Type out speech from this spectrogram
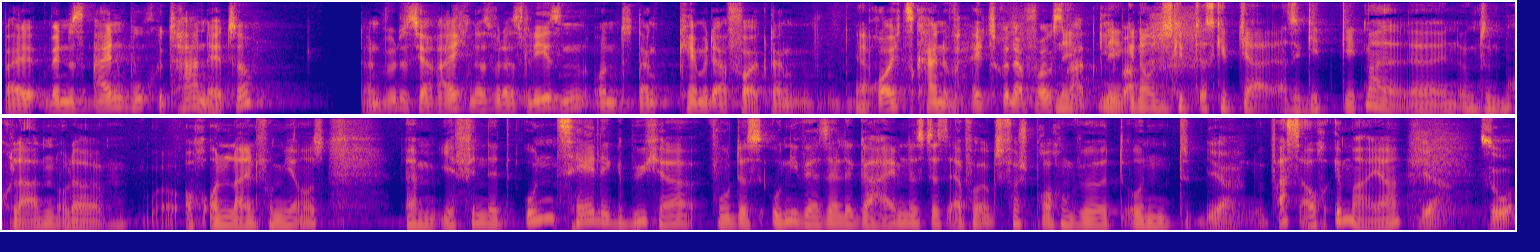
Weil wenn es ein Buch getan hätte, dann würde es ja reichen, dass wir das lesen und dann käme der Erfolg. Dann Ja. bräuchte es keine weiteren Nee, Erfolgsratgeber. nee, genau. Und es gibt, es gibt ja, also geht, geht mal äh, in irgendeinen Buchladen oder auch online von mir aus. Ähm, ihr findet unzählige Bücher, wo das universelle Geheimnis des Erfolgs versprochen wird und Ja. was auch immer, ja. Ja, so.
